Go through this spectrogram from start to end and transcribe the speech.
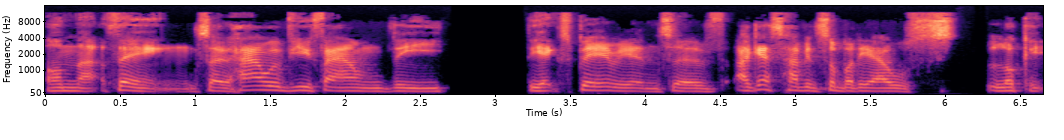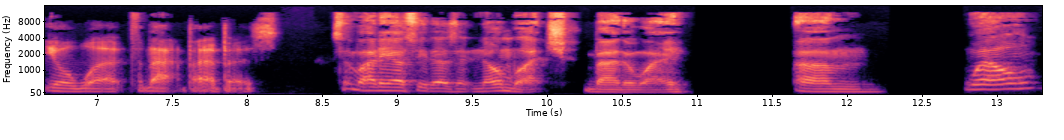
on that thing. So, how have you found the the experience of, I guess, having somebody else look at your work for that purpose? Somebody else who doesn't know much, by the way. Um, well,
